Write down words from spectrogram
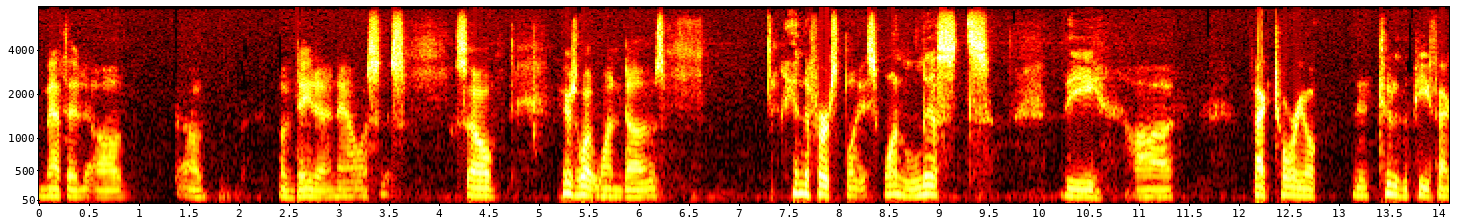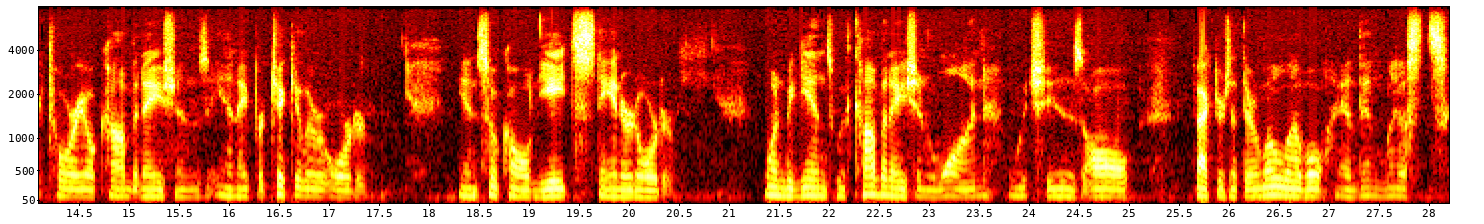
method of, of of data analysis. So here's what one does. In the first place, one lists the uh, factorial, the 2 to the p factorial combinations in a particular order, in so-called Yates standard order. One begins with combination 1, which is all factors at their low level, and then lists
